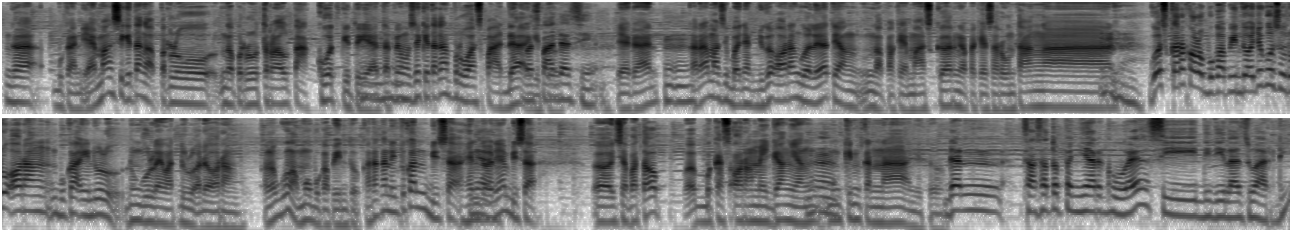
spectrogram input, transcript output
nggak bukan. Ya emang sih kita nggak perlu nggak perlu terlalu takut gitu ya. Tapi maksudnya kita kan perlu waspada, Hmm. Waspada gitu sih. ya kan? Karena masih banyak juga orang gue lihat yang nggak pakai masker nggak pakai sarung tangan. Gue sekarang kalau buka pintu aja gue suruh orang bukain dulu nunggu lewat dulu ada orang. Kalau gue nggak mau buka pintu karena kan itu kan bisa handle-nya bisa eh, siapa tahu eh, bekas orang megang yang mungkin kena gitu Dan salah satu penyiar gue si Didi Lazuardi,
